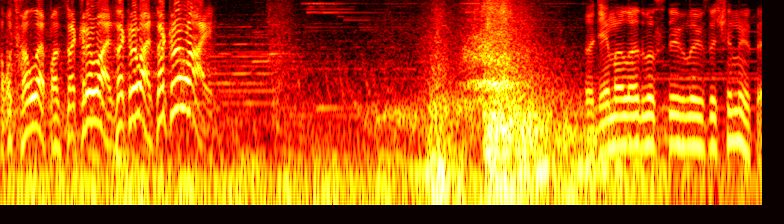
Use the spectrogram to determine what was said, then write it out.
От халепа, закривай, закривай, закривай! Тоді ми ледве встигли їх зачинити.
